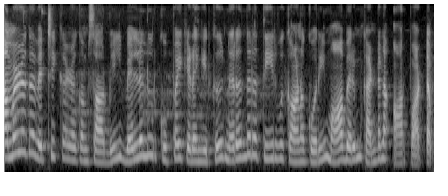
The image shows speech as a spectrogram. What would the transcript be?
தமிழக வெற்றிக் கழகம் சார்பில் வெள்ளலூர் குப்பை கிடங்கிற்கு நிரந்தர தீர்வு காணக்கோரி மாபெரும் கண்டன ஆர்ப்பாட்டம்.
